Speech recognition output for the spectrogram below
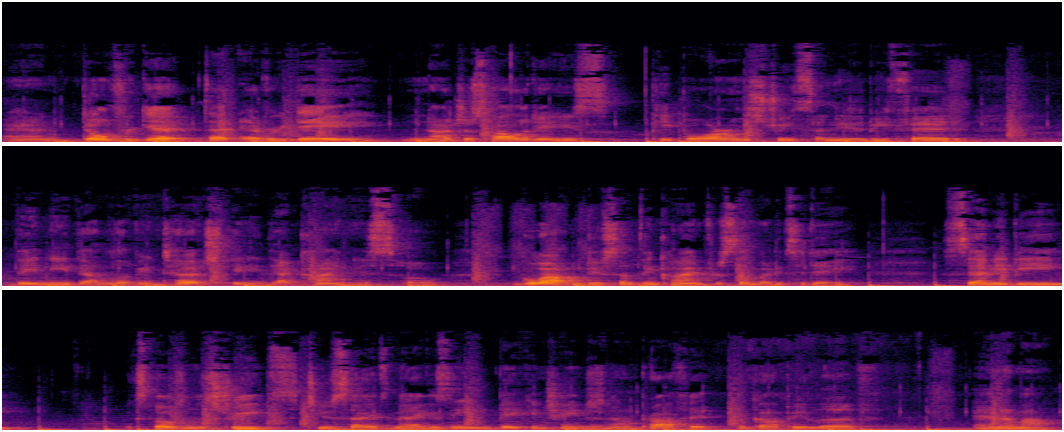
And don't forget that every day, not just holidays, people are on the streets that need to be fed. They need that loving touch. They need that kindness. So go out and do something kind for somebody today. Sammy B, Exposing the Streets, Two Sides Magazine, Bacon Changes Nonprofit, Agape Love, and I'm out.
